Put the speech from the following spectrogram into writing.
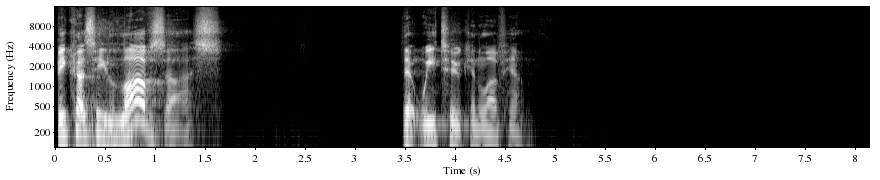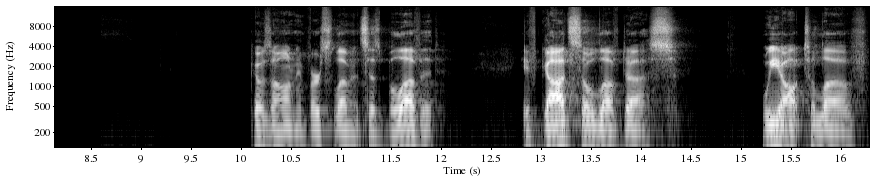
because he loves us, that we too can love him. Goes on in verse 11, it says, Beloved, if God so loved us, we ought to love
